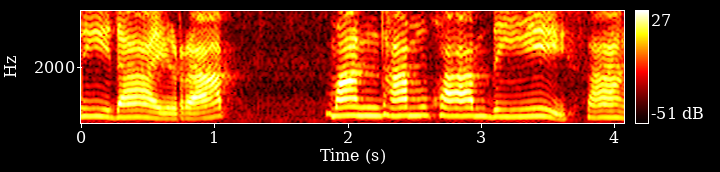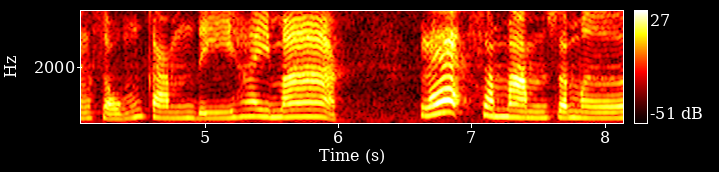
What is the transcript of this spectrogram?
ที่ได้รับ มันทำความดีสร้างสมกรรมดีให้มาก และสม่ำเสมอ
